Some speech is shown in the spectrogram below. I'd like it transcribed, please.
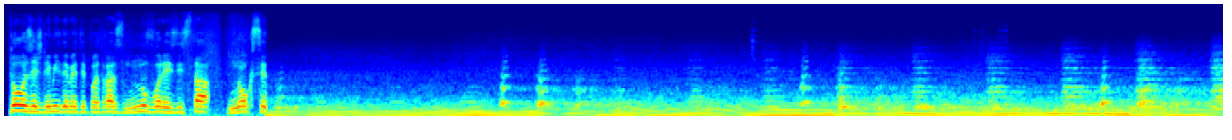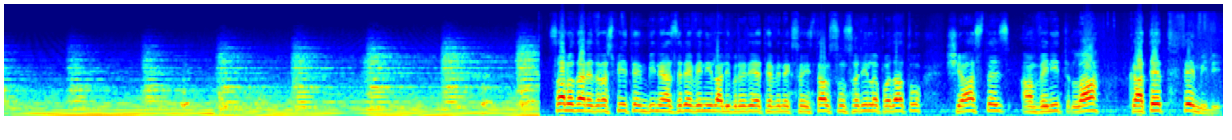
20.000 de metri pătrați nu vor exista noxe. Salutare dragi prieteni, bine ați revenit la librăria TV Nexo Install, sunt Sorin Lăpădatu și astăzi am venit la Catet Family,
